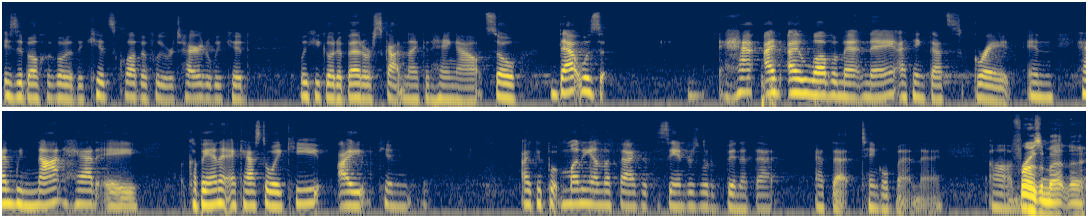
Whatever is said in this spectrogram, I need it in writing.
Isabel could go to the kids club if we were tired. We could, we could go to bed, or Scott and I could hang out. So that was ha- I, I love a matinee. I think that's great. And had we not had a cabana at Castaway Cay, I can I could put money on the fact that the Sanders would have been at that at that Tangled matinee. Frozen matinee.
